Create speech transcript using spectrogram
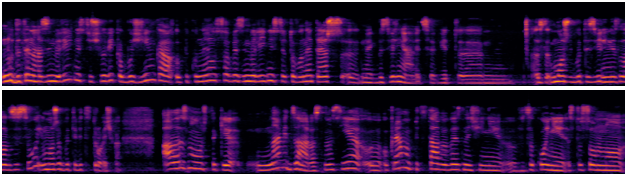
ну, дитина з інвалідністю, чоловік або жінка, опікуни особи з інвалідністю, то вони теж е, ну, якби звільняються від е, м, з- можуть бути звільнені з лав ЗСУ і може бути відстрочка. Але знову ж таки, навіть зараз у нас є е, окремо підстави визначені в законі стосовно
